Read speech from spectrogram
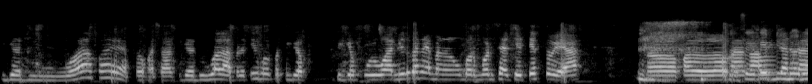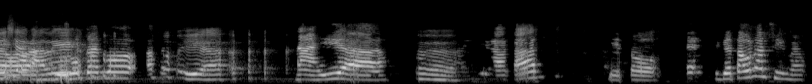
tiga dua apa ya? Kalau nggak salah tiga dua lah. Berarti umur tiga tiga puluhan itu kan emang umur umur sensitif tuh ya. Eh, kalau Sensitif di kan Indonesia kali. dulu kan lo Iya. nah iya iya kan gitu eh tiga tahunan sih Mel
